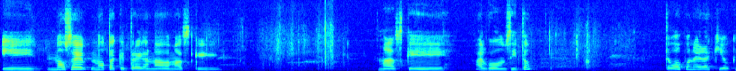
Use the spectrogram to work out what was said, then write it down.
Y no se nota que traiga nada más que... Más que algodoncito. Te voy a poner aquí, ¿ok?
